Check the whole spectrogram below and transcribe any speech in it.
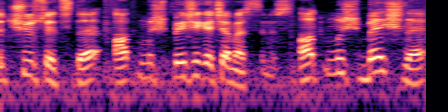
Massachusetts'te 65'i geçemezsiniz. 65 ile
